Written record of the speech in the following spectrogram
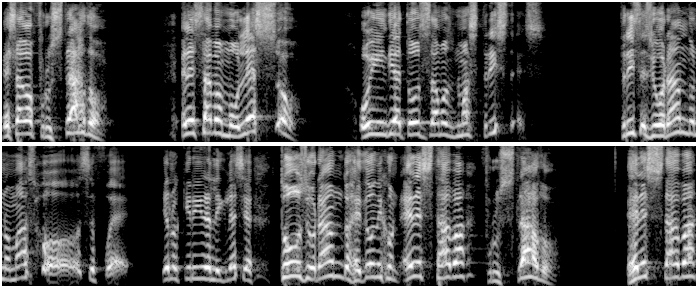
estaba frustrado. Él estaba molesto. Hoy en día todos estamos más tristes. Tristes llorando nomás. Oh, se fue ya no quiere ir a la iglesia. Todos llorando. Gedeón dijo, él estaba frustrado. Él estaba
